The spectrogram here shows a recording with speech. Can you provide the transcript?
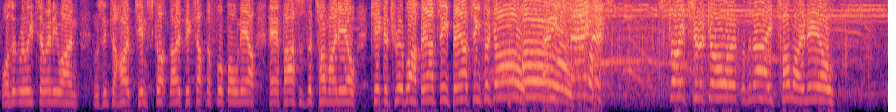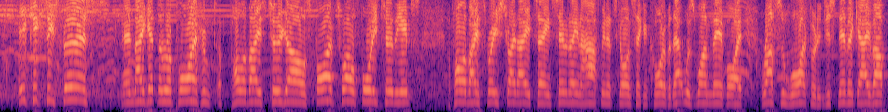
Wasn't really to anyone. It was into Hope. Tim Scott though picks up the football now. Hand passes to Tom O'Neill. Kick a dribbler, bouncing, bouncing for goal, and he snagged it. Straight to the goal of the day. Tom O'Neill. He kicks his first, and they get the reply from Apollo Bay's two goals. 5 12 42, the Imps. Apollo Bay 3 straight 18, 17 and a half minutes gone second quarter, but that was won there by Russell Whiteford. He just never gave up,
